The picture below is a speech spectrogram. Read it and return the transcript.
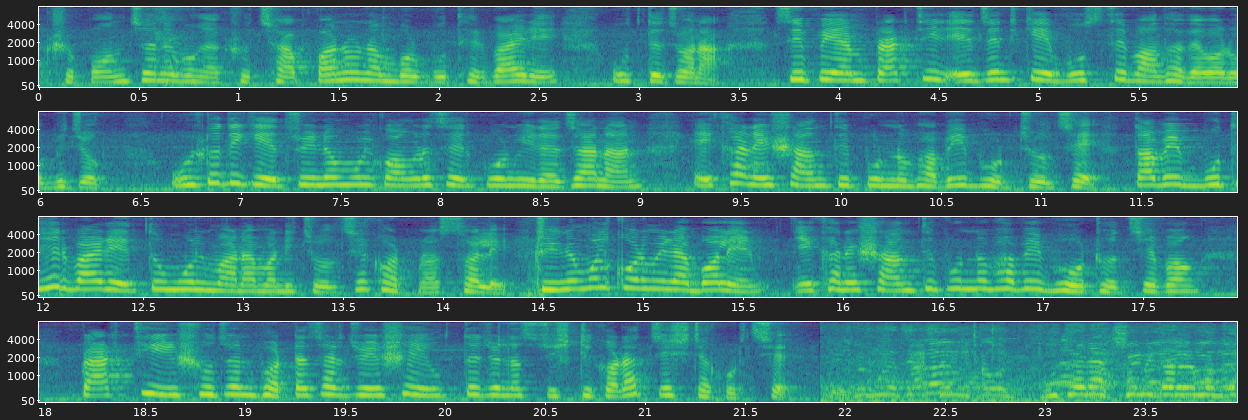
একশো পঞ্চান্ন এবং একশো ছাপ্পান্ন নম্বর বুথের বাইরে উত্তেজনা। সিপিএম প্রার্থীর এজেন্টকে বসতে বাধা দেওয়ার অভিযোগ। উল্টো দিকে তৃণমূল কংগ্রেসের কর্মীরা জানান, এখানে শান্তিপূর্ণভাবেই ভোট চলছে। তবে বুথের বাইরে তুমুল মারামারি চলছে ঘটনাস্থলে। তৃণমূল কর্মীরা বলেন, এখানে শান্তিপূর্ণভাবেই ভোট হচ্ছে এবং প্রার্থী সুজন ভট্টাচার্য এসে উত্তেজনা সৃষ্টি করার চেষ্টা করছে হয়ে এই যে ওদিকে হয়ে বুথের একশো মিটারের মধ্যে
